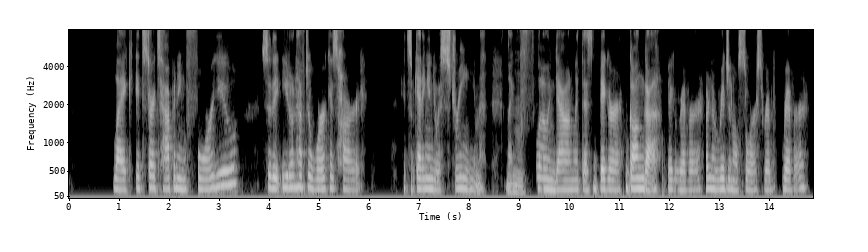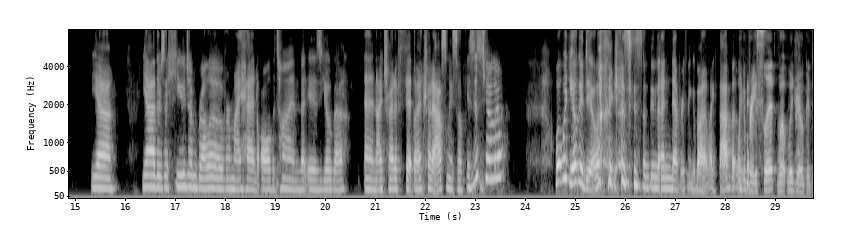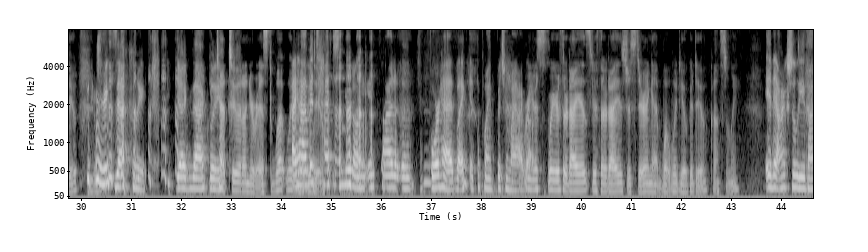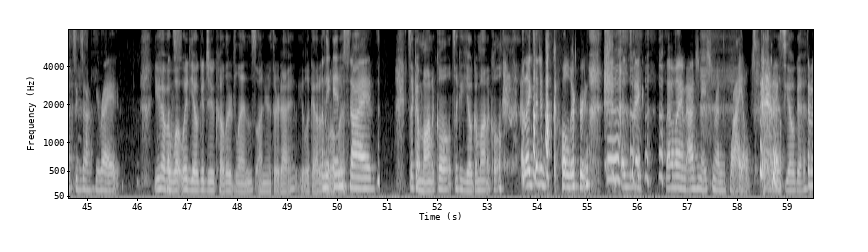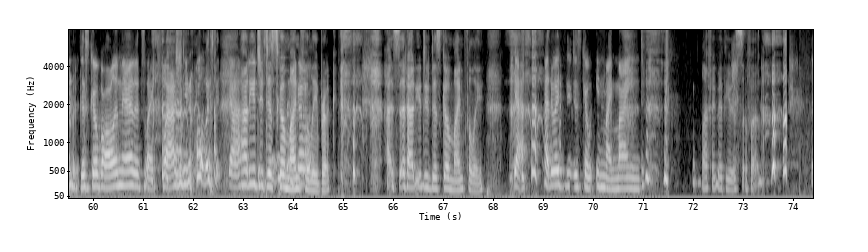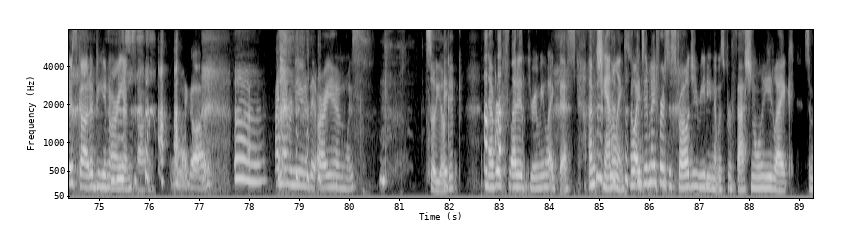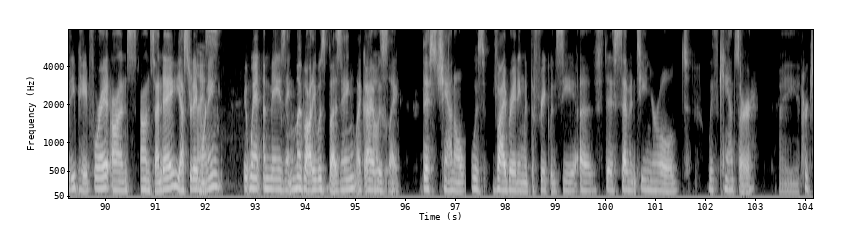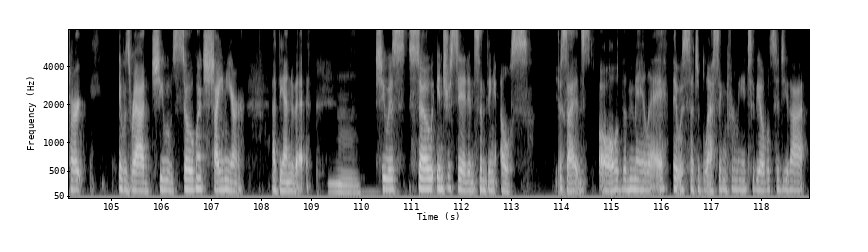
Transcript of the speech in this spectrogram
Like it starts happening for you so that you don't have to work as hard. It's getting into a stream, like mm-hmm. flowing down with this bigger Ganga, big river, an original source river. Yeah. Yeah. There's a huge umbrella over my head all the time that is yoga. And I try to fit, I try to ask myself, is this yoga? What would yoga do? I guess is something that I never think about it like that. But like, like a bracelet, what would yoga do? exactly. Yeah, exactly. You tattoo it on your wrist. What would I have it tattooed on the inside of the forehead, like at the point between my eyebrows. Where your, where your third eye is. Your third eye is just staring at what would yoga do constantly. It actually, that's exactly right. You have that's, a what would yoga do colored lens on your third eye. You look out at on the, the inside. It's like a monocle. It's like a yoga monocle. I like that it's colored. It's like well, my imagination runs wild. Oh, it's yoga. I have a disco ball in there that's like flashing all the yeah. How do you do it's disco mindfully, Brooke? I said, how do you do disco mindfully? Yeah. How do I do disco in my mind? Laughing with you is so fun. There's got to be an REM song. Oh my god. I never knew that REM was so yogic. Never flooded through me like this. I'm channeling. So I did my first astrology reading that was professionally like somebody paid for it on on Sunday, yesterday nice. morning. It went amazing. My body was buzzing. Like I awesome. was like this channel was vibrating with the frequency of this 17 year old with cancer. Wait. Her chart, it was rad. She was so much shinier at the end of it. Mm she was so interested in something else yeah. besides all the melee. It was such a blessing for me to be able to do that.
